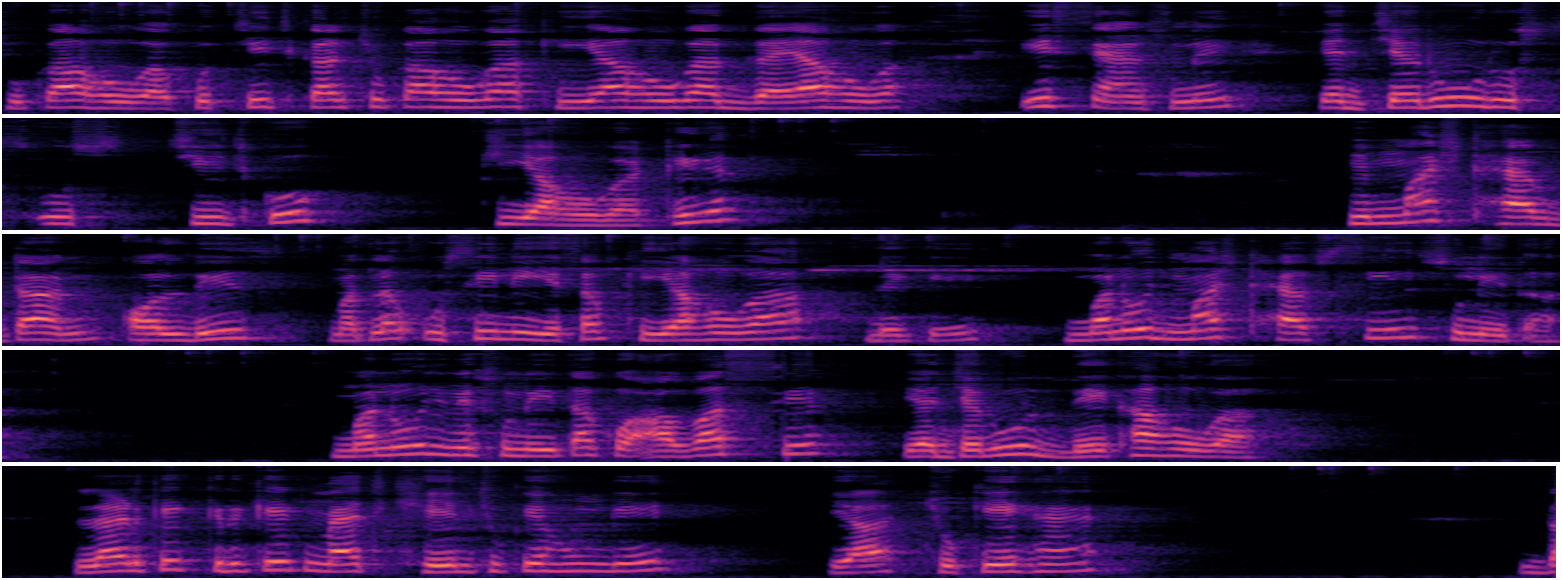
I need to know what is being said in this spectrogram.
चुका होगा, कुछ चीज़ कर चुका होगा, किया होगा, गया होगा, इस सेंस में या ज़रूर उस उस चीज़ को किया होगा, ठीक है? He must have done all this मतलब उसी ने ये सब किया होगा, देखिए, Manoj must have seen Sunita. Manoj ने सुनीता को अवश्य या ज़रूर देखा होगा। लड़के क्रिकेट मैच खेल चुके होंगे या चुके हैं the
